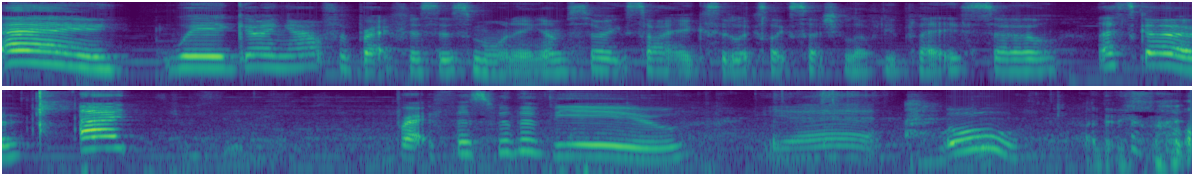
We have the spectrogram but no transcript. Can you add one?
hey! We're going out for breakfast this morning. I'm so excited because it looks like such a lovely place. So let's go. I breakfast with a view. Yeah. Oh. I nearly fell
